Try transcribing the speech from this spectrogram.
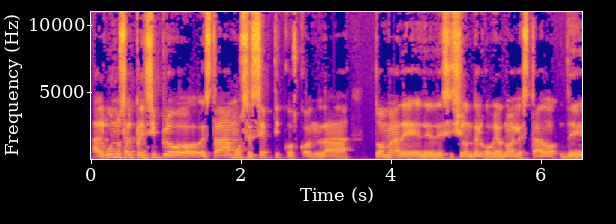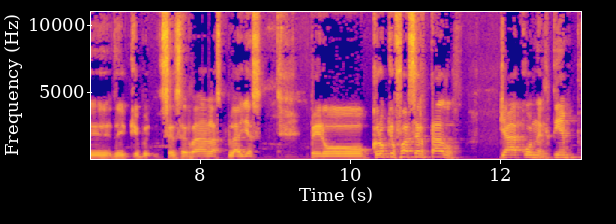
Algunos al principio estábamos escépticos con la toma de, decisión del gobierno del estado de, que se cerraran las playas, pero creo que fue acertado ya con el tiempo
